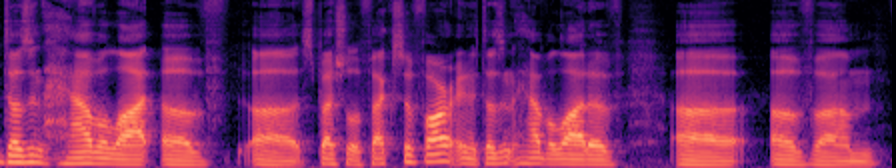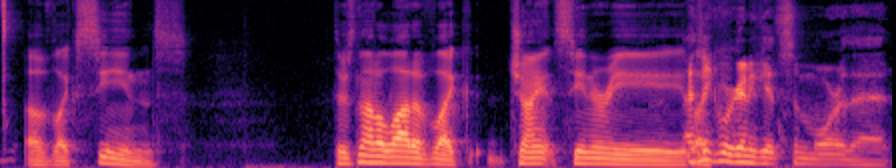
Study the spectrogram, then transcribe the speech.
doesn't have a lot of uh, special effects so far, and it doesn't have a lot of uh, of um, of like scenes. There's not a lot of like giant scenery. I like, think we're going to get some more of that.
